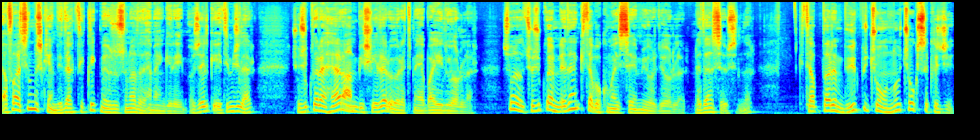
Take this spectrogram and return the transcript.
Lafı açılmışken didaktiklik mevzusuna da hemen gireyim. Özellikle eğitimciler çocuklara her an bir şeyler öğretmeye bayılıyorlar. Sonra da çocuklar neden kitap okumayı sevmiyor diyorlar. Neden sevsinler? Kitapların büyük bir çoğunluğu çok sıkıcı.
